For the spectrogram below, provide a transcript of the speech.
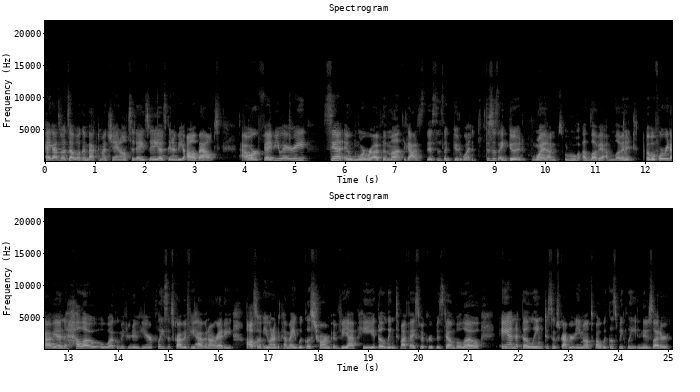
Hey guys, what's up? Welcome back to my channel. Today's video is going to be all about our February scent and warmer of the month. Guys, this is a good one. This is a good one. I'm, oh, I love it. I'm loving it. But before we dive in, hello, welcome if you're new here. Please subscribe if you haven't already. Also, if you want to become a Wickless Charm VIP, the link to my Facebook group is down below and the link to subscribe your email to my Wickless Weekly newsletter.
